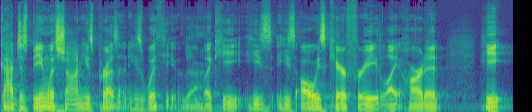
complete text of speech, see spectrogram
God, just being with Shawn, he's present. He's with you. Yeah. Like he he's he's always carefree, lighthearted. He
